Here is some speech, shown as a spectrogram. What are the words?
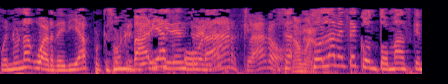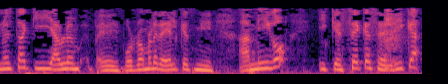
o en una guardería, porque son Porque varias que entrenar, horas. claro. O sea, No, bueno. solamente con Tomás, que no está aquí, y hablo en- eh, por nombre de él, que es mi amigo, y que sé que se dedica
